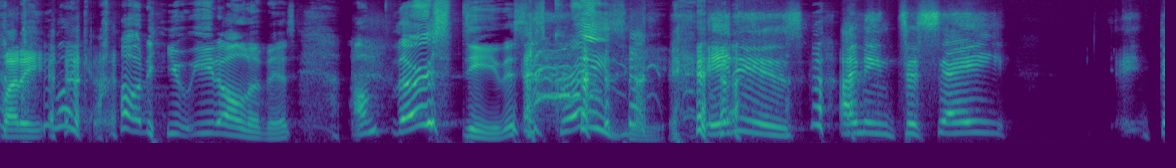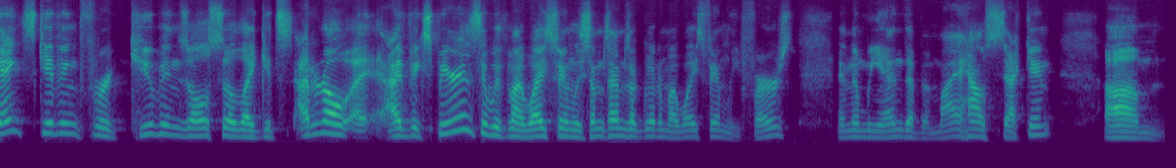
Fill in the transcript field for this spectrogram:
buddy. like, how do you eat all of this? I'm thirsty. This is crazy. it is. I mean, to say Thanksgiving for Cubans also like it's I don't know I, I've experienced it with my wife's family. Sometimes I'll go to my wife's family first, and then we end up at my house second. Um,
